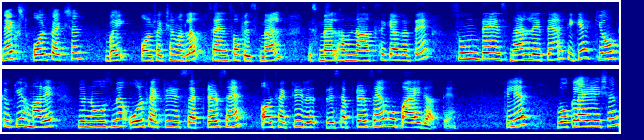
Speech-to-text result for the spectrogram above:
नेक्स्ट ऑलफेक्शन भाई ऑलफेक्शन मतलब सेंस ऑफ़ स्मेल स्मेल हम नाक से क्या करते हैं? सूंघते हैं स्मेल लेते हैं, ठीक है? क्यों? क्योंकि हमारे जो नोज़ में ओल फैक्ट्री रिसेप्टर्स हैं ऑल फैक्ट्री रिसेप्टर्स हैं, वो पाए जाते हैं। क्लियर वोकलाइजेशन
